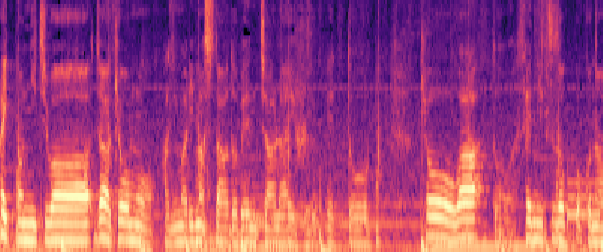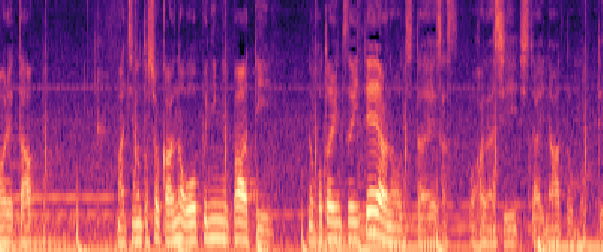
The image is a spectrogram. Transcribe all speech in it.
はいこんにちは。じゃあ今日も始まりましたアドベンチャーライフ。えっと今日はえっと先日行われた町の図書館のオープニングパーティーのことについてあのお伝えさすお話ししたいなと思って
